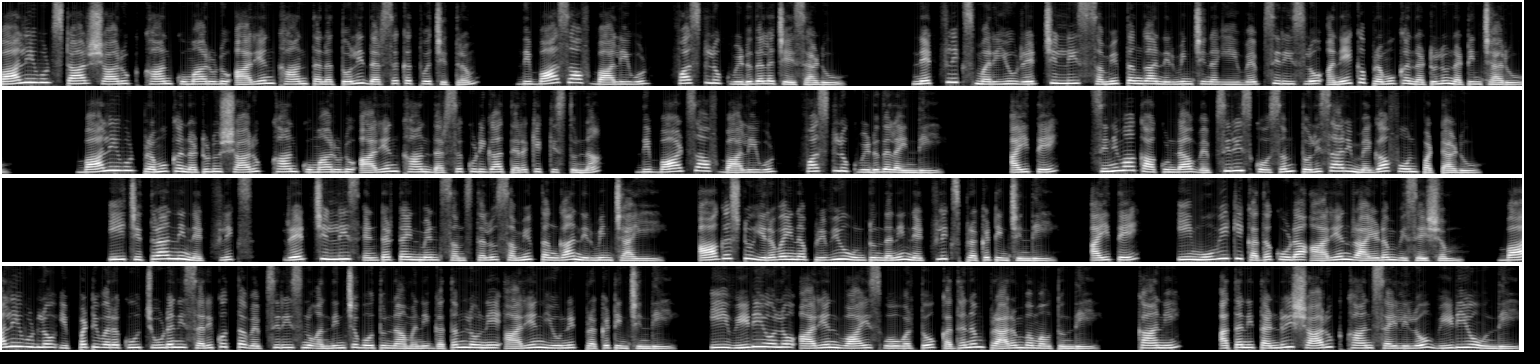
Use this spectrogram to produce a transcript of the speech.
Bollywood star Shahrukh Khan కుమారుడు ఆర్యన్ ఖాన్ తన తొలి దర్శకత్వ చిత్రం the boss of Bollywood first look విడుదల చేశాడు. నెట్ఫ్లిక్స్ మరియు రెడ్ చిల్లీస్ సంయుక్తంగా నిర్మించిన ఈ వెబ్ సిరీస్లో అనేక ప్రముఖ నటులు నటించారు. బాలీవుడ్ ప్రముఖ నటుడు షారుఖ్ ఖాన్ కుమారుడు ఆర్యన్ ఖాన్ దర్శకుడిగా తెరకెక్కిస్తున్న the bads of Bollywood first look విడుదలైంది. అయితే సినిమా కాకుండా వెబ్ సిరీస్ కోసం తొలిసారి మెగాఫోన్ పట్టాడు. ఈ చిత్రాన్ని నెట్ఫ్లిక్స్ రెడ్ చిల్లీస్ ఎంటర్టైన్మెంట్ సంస్థలు సంయుక్తంగా నిర్మించాయి. ఆగస్టు ఇరవైన ప్రివ్యూ ఉంటుందని నెట్ఫ్లిక్స్ ప్రకటించింది. అయితే ఈ మూవీకి కథ కూడా ఆర్యన్ రాయడం విశేషం. బాలీవుడ్లో ఇప్పటివరకు చూడని సరికొత్త వెబ్సిరీస్ను అందించబోతున్నామని గతంలోనే ఆర్యన్ యూనిట్ ప్రకటించింది. ఈ వీడియోలో ఆర్యన్ వాయిస్ ఓవర్తో కథనం ప్రారంభమవుతుంది. కాని అతని తండ్రి షారుఖ్ ఖాన్ శైలిలో వీడియో ఉంది.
